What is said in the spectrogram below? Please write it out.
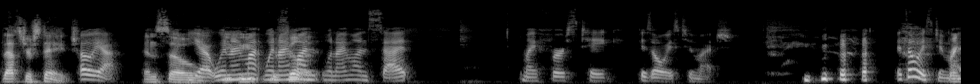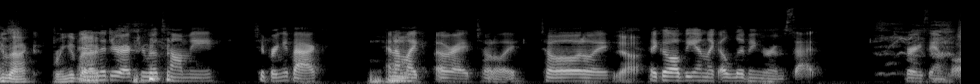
that's your stage. Oh yeah. And so yeah. When you- I'm on, when I'm on it. when I'm on set, my first take is always too much. It's always too bring much. Bring it back, bring it back. And the director will tell me to bring it back, and I'm Mhm. like, all right, totally, totally. yeah. Like I'll be in like a living room set, for example,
